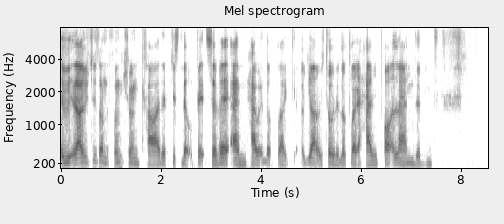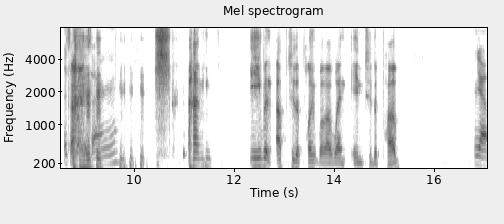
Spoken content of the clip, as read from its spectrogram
it I was just on the phone showing Cardiff just little bits of it and how it looked like. Yeah, I was told it looked like a Harry Potter land, and It's amazing. and even up to the point where I went into the pub, yeah.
